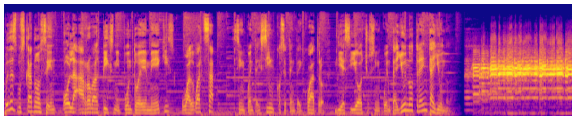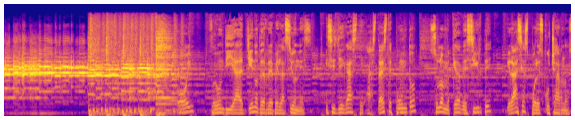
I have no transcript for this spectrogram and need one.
Puedes buscarnos en hola.pixme.mx o al WhatsApp 55 74 18 51 31. Hoy fue un día lleno de revelaciones y si llegaste hasta este punto, solo me queda decirte gracias por escucharnos.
